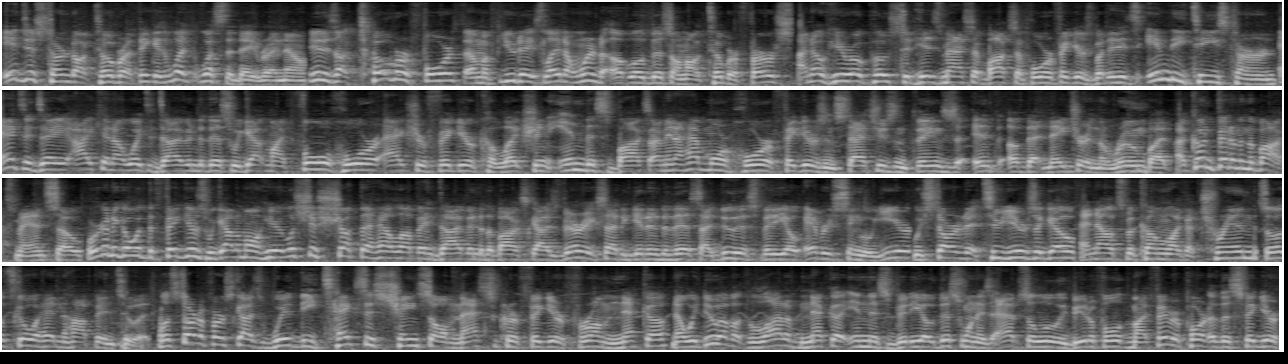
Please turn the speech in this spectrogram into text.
It just turned October. I think it's, what, what's the date right now? It is October 4th. I'm a few days late. I wanted to upload this on October 1st. I know Hero posted his massive box of horror figures, but it is MDT's turn. And today, I cannot wait to dive into this. We got my full horror action figure collection in this box. I mean, I have more horror figures and statues and things in, of that nature in the room, but I couldn't fit them in the box, man. So we're going to go with the figures. We got them all here. Let's just shut the hell up and dive into the box, guys. Very excited to get into this. I do this video every single year. We started it two years ago, and now it's become like a trend. So let's go ahead and hop into it. Let's start it first, guys, with the Texas Chainsaw Massacre figure from NECA. Now, we do have a lot of NECA in this video. This one is absolutely beautiful. My favorite part of this figure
